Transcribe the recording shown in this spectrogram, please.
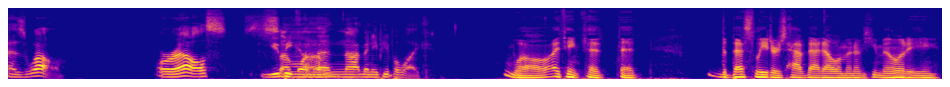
as well, or else you someone become, that not many people like. Well, I think that that the best leaders have that element of humility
